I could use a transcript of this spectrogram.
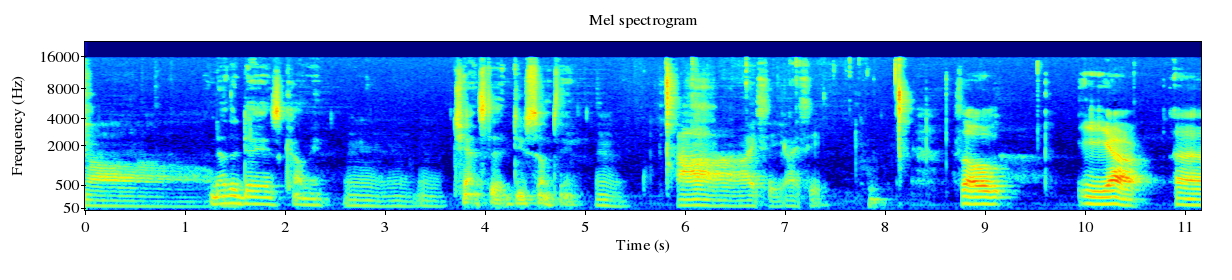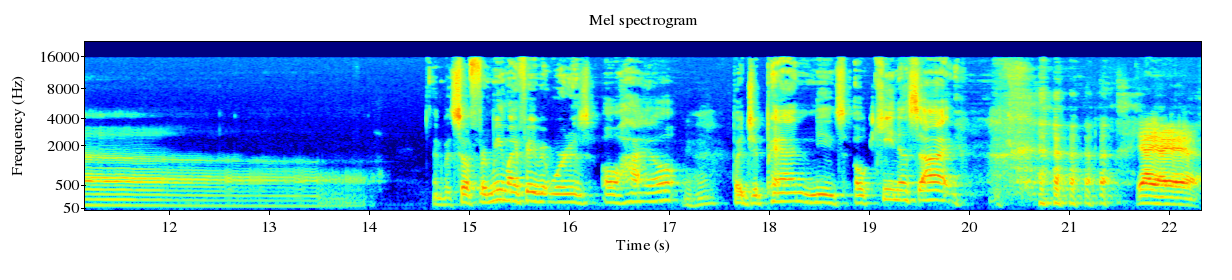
Ah, another day is coming. Chance to do something. ah, I see, I see. So, yeah. Uh, And but so for me, my favorite word is Ohayo, but Japan needs Okinasai. yeah, yeah, yeah, yeah.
